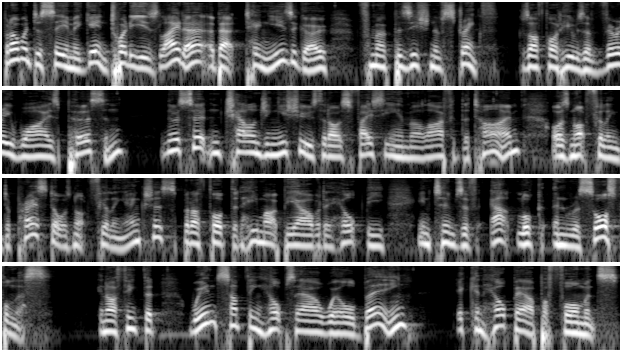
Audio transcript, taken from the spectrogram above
But I went to see him again 20 years later, about 10 years ago, from a position of strength because I thought he was a very wise person. And there were certain challenging issues that I was facing in my life at the time. I was not feeling depressed, I was not feeling anxious, but I thought that he might be able to help me in terms of outlook and resourcefulness. And I think that when something helps our well being, it can help our performance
